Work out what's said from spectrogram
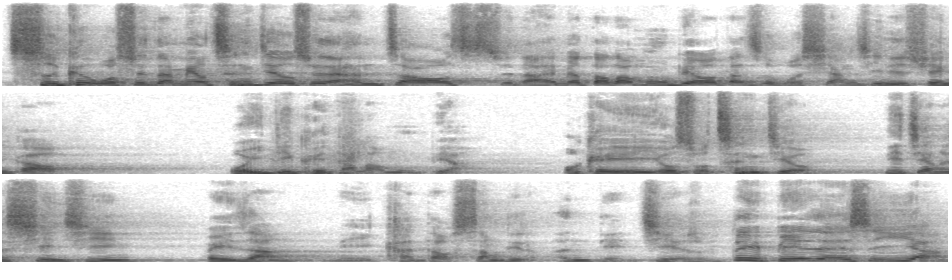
此刻我虽然没有成就，虽然很糟，虽然还没有达到目标，但是我相信你宣告，我一定可以达到目标，我可以有所成就。你这样的信心会让你看到上帝的恩典介入。对别人也是一样。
